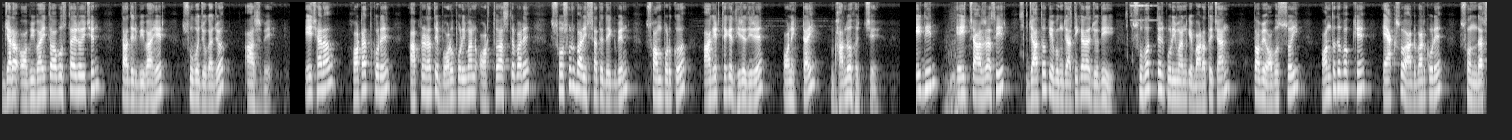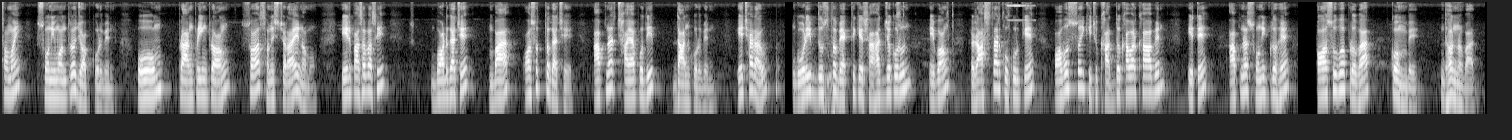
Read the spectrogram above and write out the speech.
যারা অবিবাহিত অবস্থায় রয়েছেন, তাদের বিবাহের শুভ যোগাযোগ আসবে। এছাড়াও হঠাৎ করে আপনার হাতে বড় পরিমাণ অর্থ আসতে পারে। শ্বশুর বাড়ির সাথে দেখবেন সম্পর্ক আগের থেকে ধীরে ধীরে অনেকটাই ভালো হচ্ছে। এই দিন এই চার রাশির জাতক এবং জাতিকারা যদি শুভত্বের পরিমাণকে বাড়াতে চান, তবে অবশ্যই অন্ততপক্ষে একশো আটবার করে সন্ধ্যার সময় শনি মন্ত্র জপ করবেন। ওম প্রাং প্রিং প্রং স শনিশ্চরায় নম। এর পাশাপাশি বট গাছে বা অসত্য গাছে আপনার ছায়া প্রদীপ দান করবেন। এছাড়াও গরিব দুস্থ ব্যক্তিকে সাহায্য করুন এবং রাস্তার কুকুরকে অবশ্যই কিছু খাদ্য খাবার খাওয়াবেন। এতে আপনার শনি গ্রহে অশুভ প্রভাব কমবে। ধন্যবাদ।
